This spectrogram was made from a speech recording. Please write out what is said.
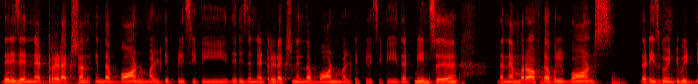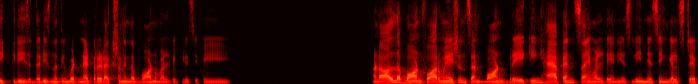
There is a net reduction in the bond multiplicity. There is a net reduction in the bond multiplicity. That means uh, the number of double bonds that is going to be decreased. That is nothing but net reduction in the bond multiplicity. And all the bond formations and bond breaking happen simultaneously in a single step.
